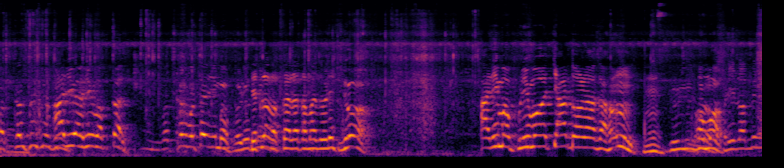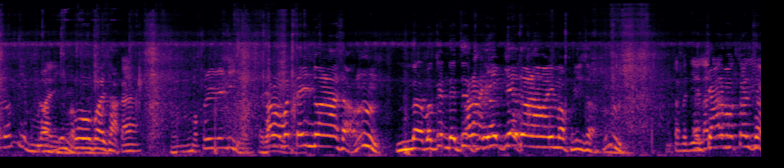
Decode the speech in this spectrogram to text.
વક્કલ થઈ ગયું હારી હારી વક્કલ. વક્કલ એમાં કેટલા વકલ હતા તમારી જોડે? જો આની મફળીમાં ચાર દોણા છે હમ. ઓ આમાં ત્રણ દોણા છે હમ. ના વગર બે દોણા વાળી મફળી છે ચાર વક્કલ છે.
